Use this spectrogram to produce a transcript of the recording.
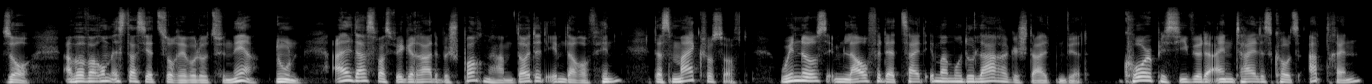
So, aber warum ist das jetzt so revolutionär? Nun, all das, was wir gerade besprochen haben, deutet eben darauf hin, dass Microsoft Windows im Laufe der Zeit immer modularer gestalten wird. Core PC würde einen Teil des Codes abtrennen,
